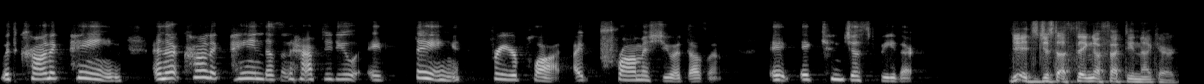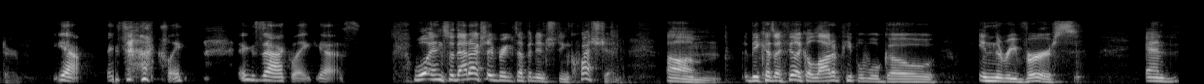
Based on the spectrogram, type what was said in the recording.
with chronic pain and that chronic pain doesn't have to do a thing for your plot. I promise you it doesn't. It it can just be there. It's just a thing affecting that character. Yeah, exactly. Exactly. Yes. Well, and so that actually brings up an interesting question um, because I feel like a lot of people will go in the reverse and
